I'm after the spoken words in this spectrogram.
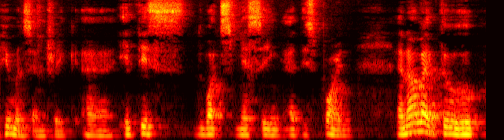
human centric. Uh, it is what's missing at this point. And I like to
